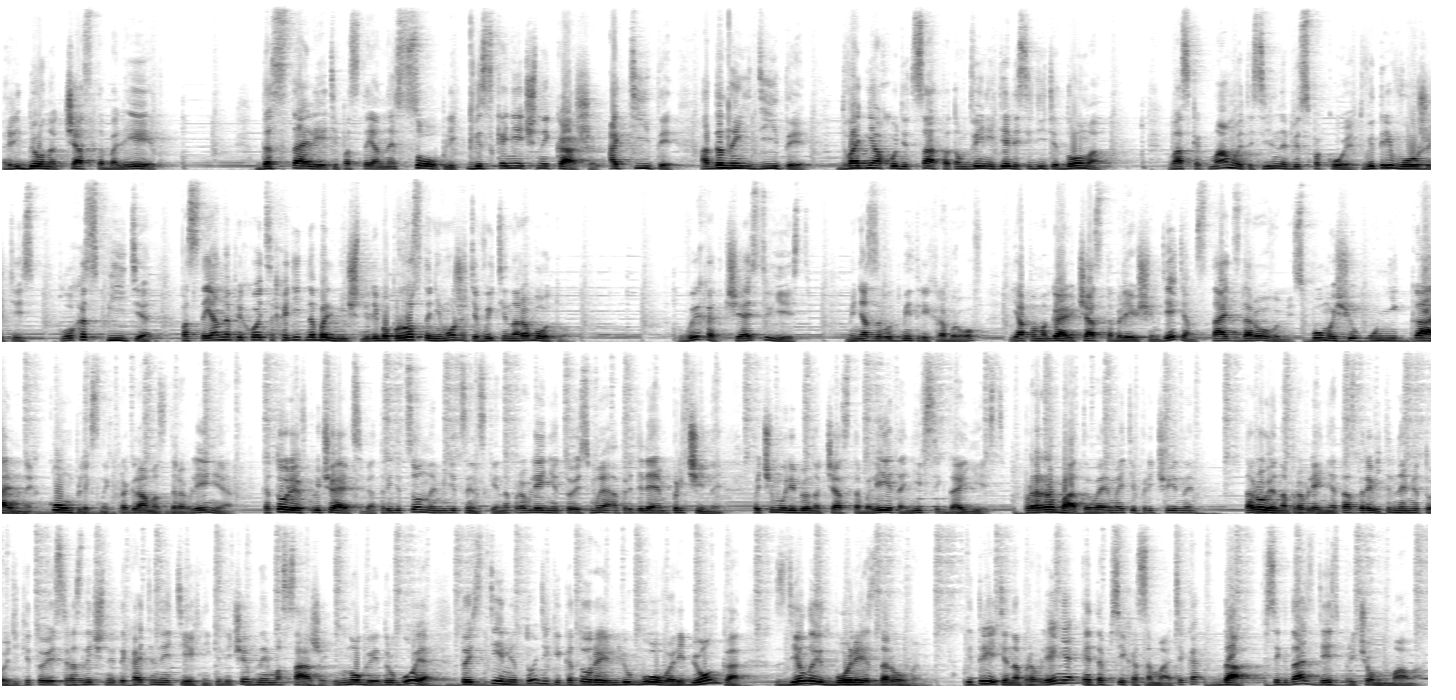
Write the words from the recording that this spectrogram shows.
ребенок часто болеет, достали эти постоянные сопли, бесконечный кашель, атиты, аденоидиты, два дня ходит в сад, потом две недели сидите дома, вас как маму это сильно беспокоит. Вы тревожитесь, плохо спите, постоянно приходится ходить на больничный, либо просто не можете выйти на работу. Выход, к счастью, есть. Меня зовут Дмитрий Храбров. Я помогаю часто болеющим детям стать здоровыми с помощью уникальных комплексных программ оздоровления, которые включают в себя традиционное медицинское направление, то есть мы определяем причины, почему ребенок часто болеет, они всегда есть. Прорабатываем эти причины, Второе направление – это оздоровительные методики, то есть различные дыхательные техники, лечебные массажи и многое другое. То есть те методики, которые любого ребенка сделают более здоровым. И третье направление – это психосоматика. Да, всегда здесь причем мама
